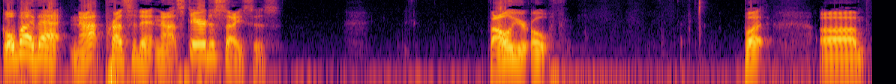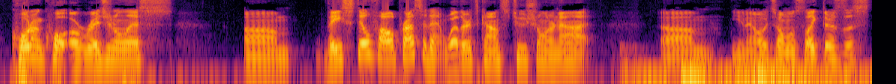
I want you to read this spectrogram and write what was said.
Go by that, not precedent, not stare decisis. Follow your oath. But um, quote unquote originalists, um, they still follow precedent, whether it's constitutional or not. Um, you know, it's almost like there's this,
